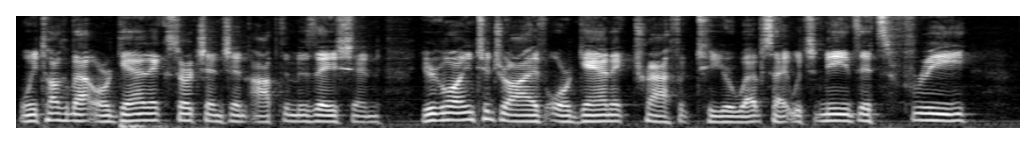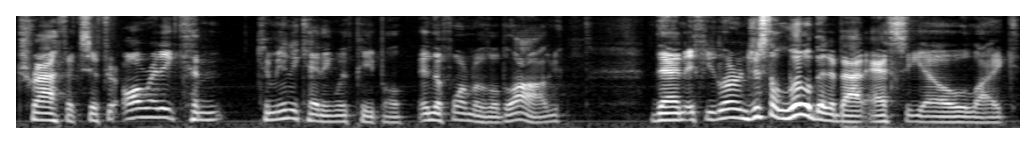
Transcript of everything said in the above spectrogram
when we talk about organic search engine optimization, you're going to drive organic traffic to your website, which means it's free traffic. So if you're already com- communicating with people in the form of a blog, then if you learn just a little bit about SEO, like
